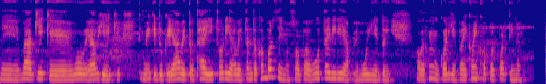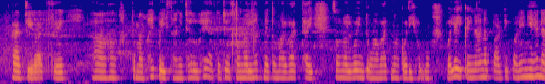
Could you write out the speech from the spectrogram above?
ને બા કહે કે વોવે આવીએ. કે મેં કીધું કે આવે તો થાય એ થોડી આવે. તને તો ખબર છે એનો સ્વભાવ. હોતાડી લે આપણે, બોલીએ તોય. હવે શું કરીએ? ભાઈ કંઈ ખબર પડતી નથી સાચી વાત છે. હા હા. તમારે ભાઈ પૈસાની જરૂર હે? તો જો સોનલ નથી ને તો મારી વાત થાય. સોનલ હોય ને તો હું આ વાત ન કરી શકું. ભલે એ કંઈ ના નથી પાડતી પણ એની હે ને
